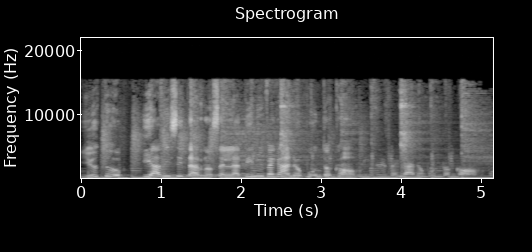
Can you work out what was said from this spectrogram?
YouTube y a visitarnos en latinoyvegano.com elcano.com.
